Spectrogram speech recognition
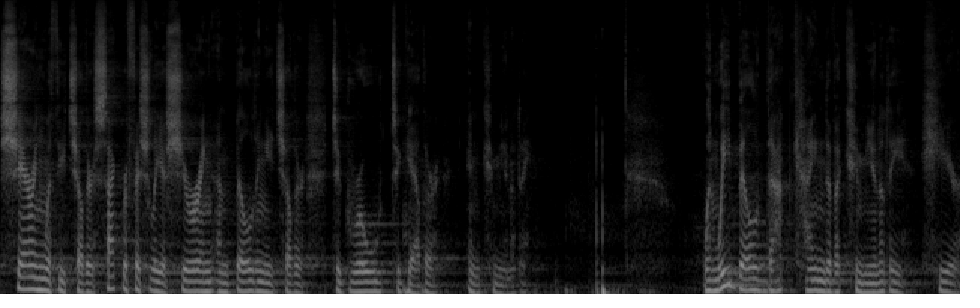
sharing with each other, sacrificially assuring and building each other to grow together in community. When we build that kind of a community here,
